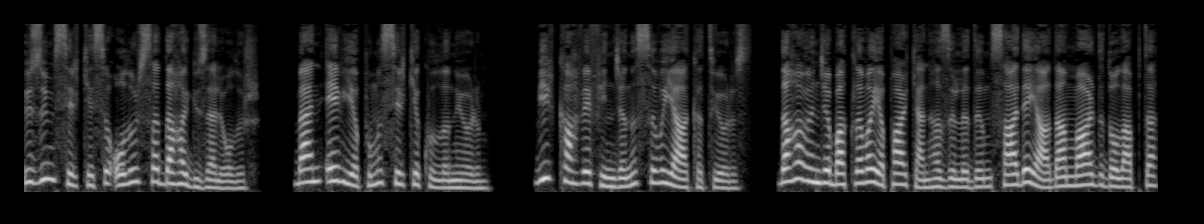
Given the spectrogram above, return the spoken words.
Üzüm sirkesi olursa daha güzel olur. Ben ev yapımı sirke kullanıyorum. Bir kahve fincanı sıvı yağ katıyoruz. Daha önce baklava yaparken hazırladığım sade yağdan vardı dolapta,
